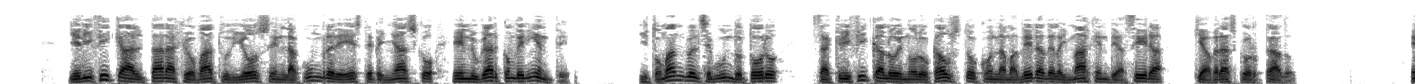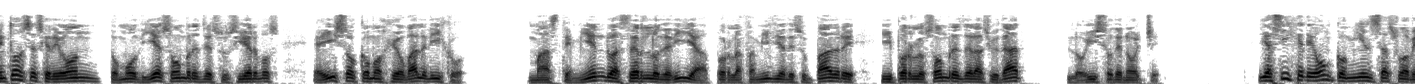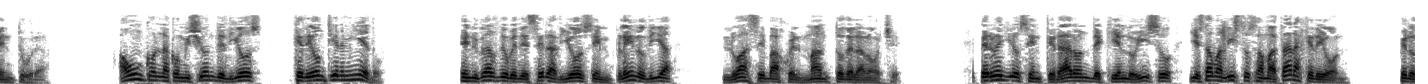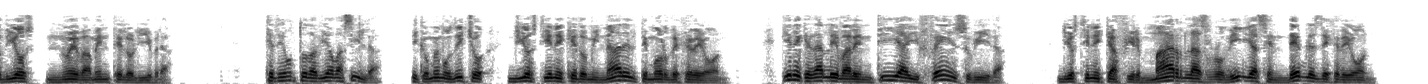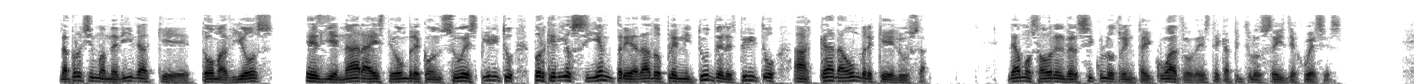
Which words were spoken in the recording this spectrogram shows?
Y edifica altar a Jehová tu Dios en la cumbre de este peñasco en lugar conveniente. Y tomando el segundo toro, sacrifícalo en holocausto con la madera de la imagen de acera que habrás cortado. Entonces Gedeón tomó diez hombres de sus siervos, e hizo como Jehová le dijo, mas temiendo hacerlo de día por la familia de su padre y por los hombres de la ciudad, lo hizo de noche. Y así Gedeón comienza su aventura. Aun con la comisión de Dios, Gedeón tiene miedo. En lugar de obedecer a Dios en pleno día, lo hace bajo el manto de la noche. Pero ellos se enteraron de quién lo hizo y estaban listos a matar a Gedeón. Pero Dios nuevamente lo libra. Gedeón todavía vacila. Y como hemos dicho, Dios tiene que dominar el temor de Gedeón. tiene que darle valentía y fe en su vida. Dios tiene que afirmar las rodillas endebles de Gedeón. La próxima medida que toma Dios es llenar a este hombre con su espíritu, porque Dios siempre ha dado plenitud del espíritu a cada hombre que él usa. Leamos ahora el versículo treinta y cuatro de este capítulo seis de Jueces.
